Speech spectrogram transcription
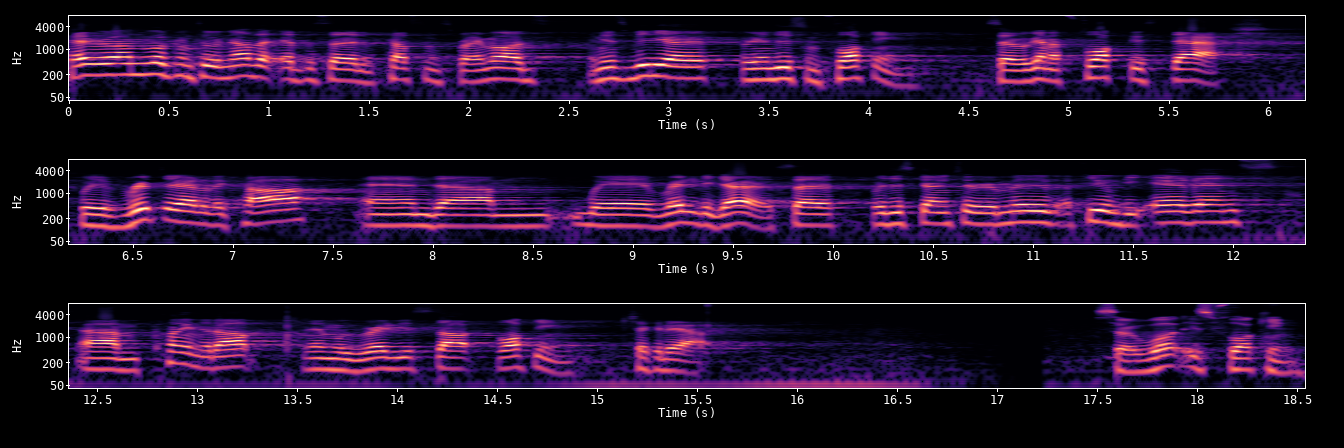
Hey everyone, welcome to another episode of Custom Spray Mods. In this video, we're going to do some flocking. So we're going to flock this dash. We've ripped it out of the car and um, we're ready to go. So we're just going to remove a few of the air vents, um, clean it up, and then we're ready to start flocking. Check it out. So what is flocking?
